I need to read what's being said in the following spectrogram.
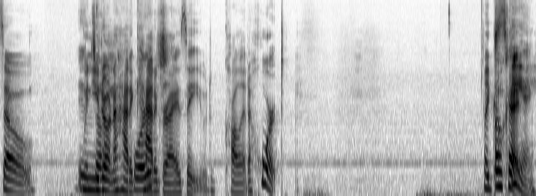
So when you don't know how to hort? categorize it, you would call it a hort. Like Okay. skiing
